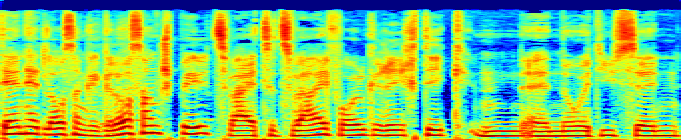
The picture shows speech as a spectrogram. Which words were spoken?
Dann hat Lausanne gegen Lausanne gespielt, 2 zu 2, folgerichtig. Äh, Noah Düssen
